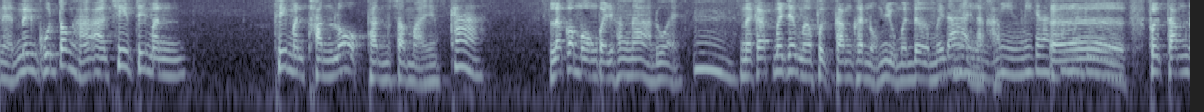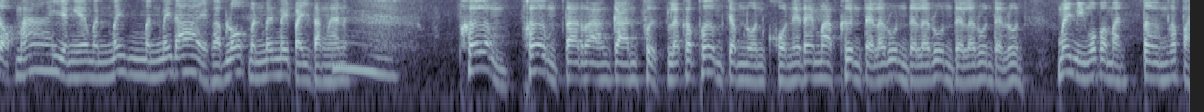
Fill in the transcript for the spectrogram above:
เนี่ยหนึ่งคุณต้องหาอาชีพที่มันที่มันทันโลกทันสมัยค่ะ แล้วก็มองไปข้างหน้าด้วยอืมนะครับไม่ใช่มาฝึกทำขนมอยู่เหมือนเดิมไม่ได้นะครับนี่มีกำลังเข้ามาดูเออฝึกทำดอกไม้อย่างเงี้ยมันไม่มันไม่ได้ครับ โลกมันไม่ไม่ไปทางนั้น เพิ่มเพิ่มตารางการฝึกแล้วก็เพิ่มจำนวนคนให้ได้มากขึ้น แต่ละรุ่นแต่ละรุ่นแต่ละรุ่นแต่ละรุ่น ไม่มีงบประมาณเติมเข้าไป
